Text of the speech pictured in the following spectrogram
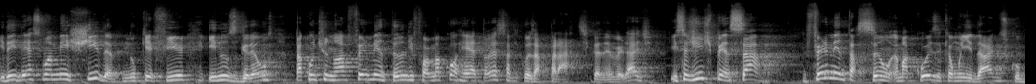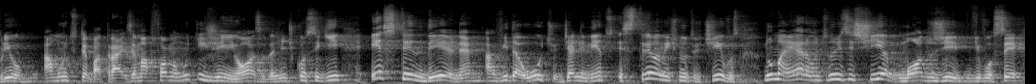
e daí desse uma mexida no kefir e nos grãos para continuar fermentando de forma correta. Olha só que coisa prática, não é verdade? E se a gente pensar Fermentação é uma coisa que a humanidade descobriu há muito tempo atrás, é uma forma muito engenhosa da gente conseguir estender né, a vida útil de alimentos extremamente nutritivos numa era onde não existia modos de, de você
